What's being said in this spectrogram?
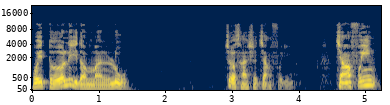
为得利的门路，这才是假福音。假福音，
